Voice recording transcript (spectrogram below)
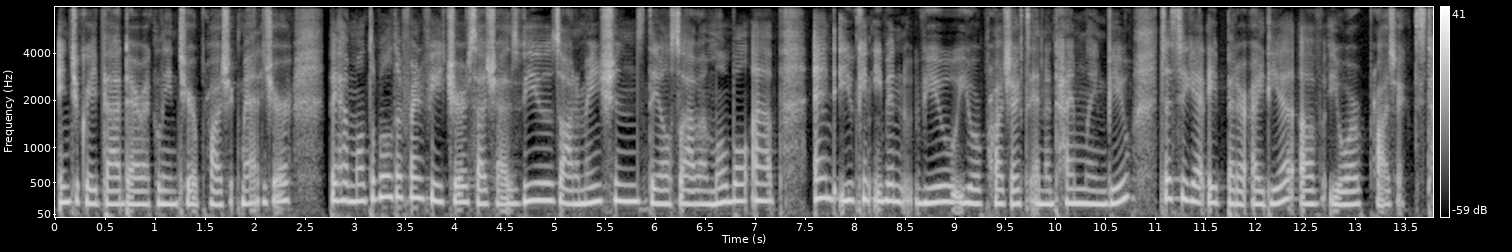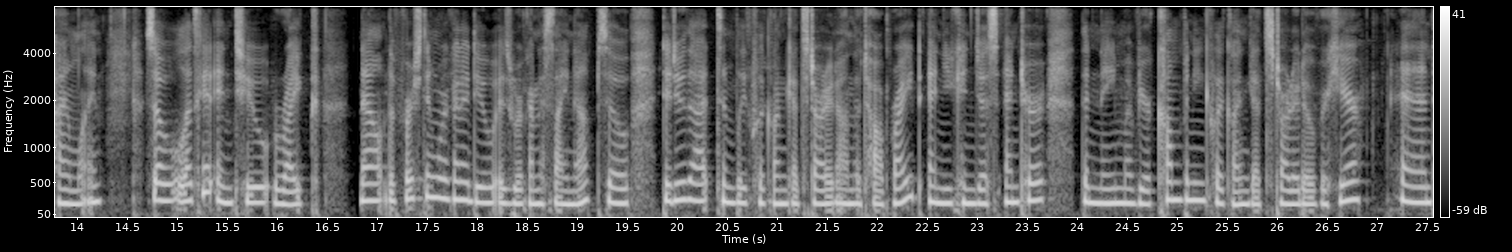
integrate that directly into your project manager. They have multiple different features such as views, automations, they also have a mobile app, and you can even view your project in a timeline view just to get a better idea of your project's timeline. So let's get into Wrike. Now, the first thing we're going to do is we're going to sign up. So to do that, simply click on get started on the top right, and you can just enter the name of your company, click on get started over here. And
